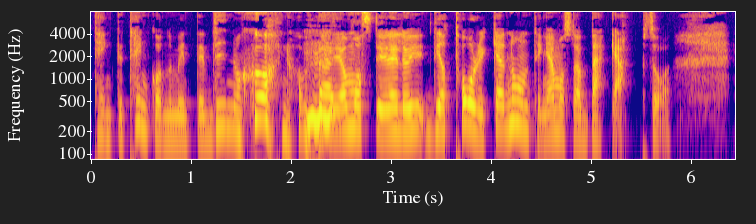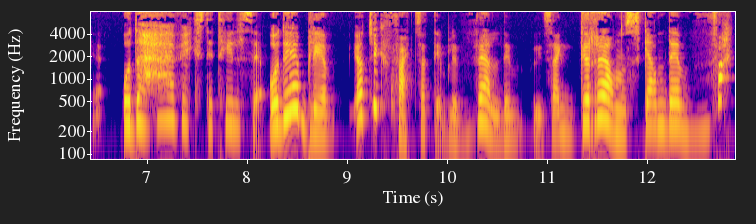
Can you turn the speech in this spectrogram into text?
tänkte, tänk om de inte blir någon skörd av det här. Jag måste, ju- eller jag torkar någonting, jag måste ha backup så. Och det här växte till sig. Och det blev, jag tycker faktiskt att det blev väldigt så här, grönskande vackert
